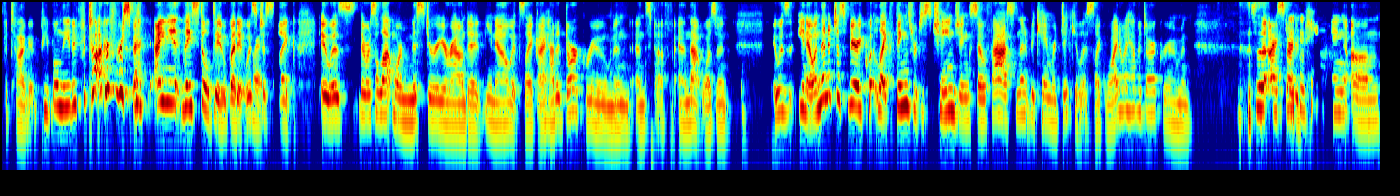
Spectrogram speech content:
photographer people needed photographers back. I mean, they still do, but it was right. just like it was. There was a lot more mystery around it. You know, it's like I had a dark room and and stuff, and that wasn't. It was, you know, and then it just very quick, like things were just changing so fast, and then it became ridiculous. Like, why do I have a dark room? And so I started painting. Um,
